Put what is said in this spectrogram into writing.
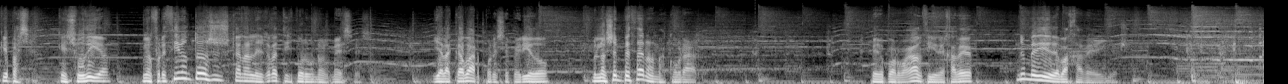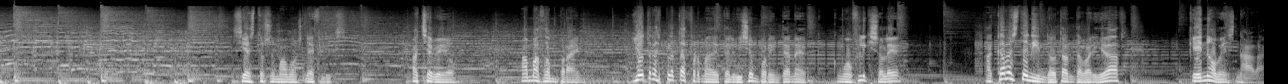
¿Qué pasa? Que en su día me ofrecieron todos esos canales gratis por unos meses, y al acabar por ese periodo me los empezaron a cobrar. Pero por vagancia y dejadez no me di de baja de ellos. Si a esto sumamos Netflix, HBO, Amazon Prime y otras plataformas de televisión por internet como Flixolé, acabas teniendo tanta variedad que no ves nada.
